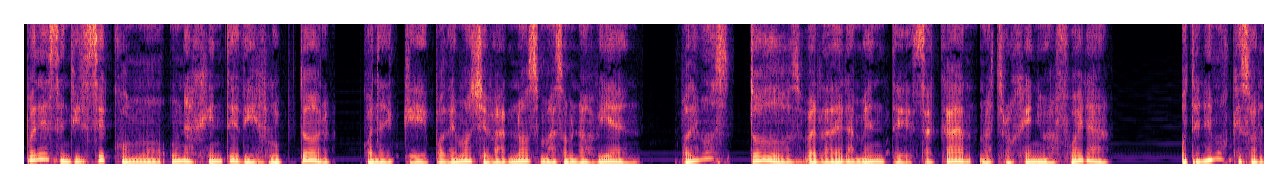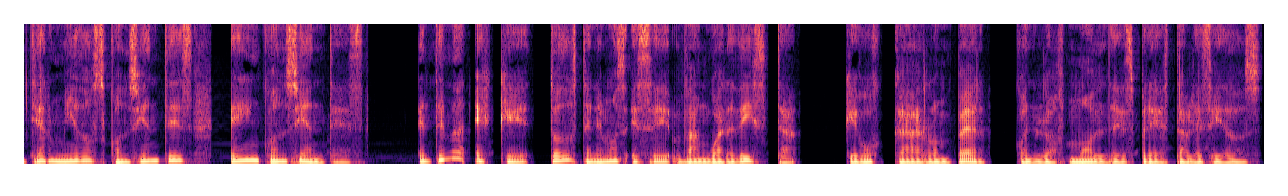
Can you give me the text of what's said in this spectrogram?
puede sentirse como un agente disruptor con el que podemos llevarnos más o menos bien. ¿Podemos todos verdaderamente sacar nuestro genio afuera? Tenemos que sortear miedos conscientes e inconscientes. El tema es que todos tenemos ese vanguardista que busca romper con los moldes preestablecidos.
